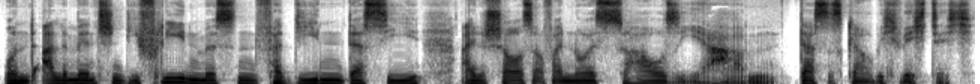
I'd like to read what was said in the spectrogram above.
und alle Menschen, die fliehen müssen, verdienen, dass sie eine Chance auf ein neues Zuhause hier haben. Das ist, glaube ich, wichtig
